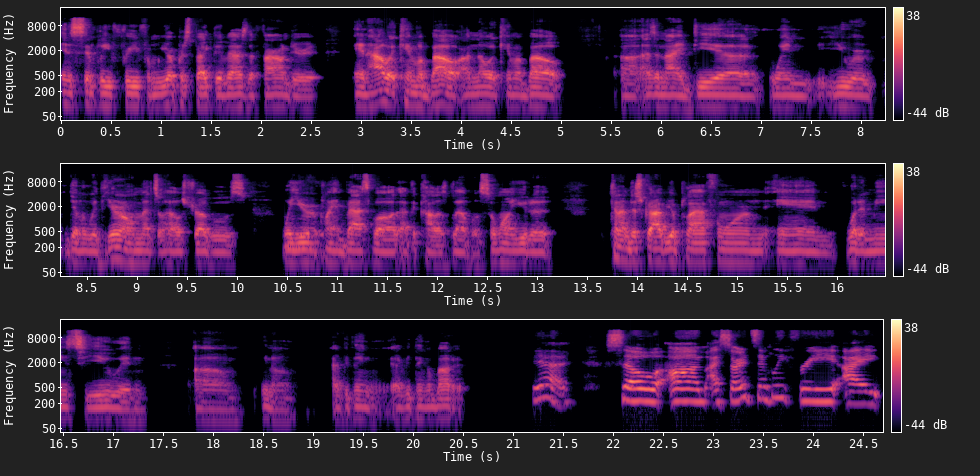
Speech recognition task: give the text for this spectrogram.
and simply free from your perspective as the founder and how it came about. I know it came about uh, as an idea when you were dealing with your own mental health struggles when you were playing basketball at the college level. So I want you to kind of describe your platform and what it means to you and um, you know everything everything about it. Yeah. So um, I started Simply Free. I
